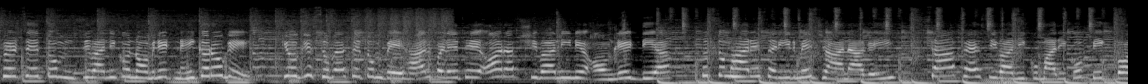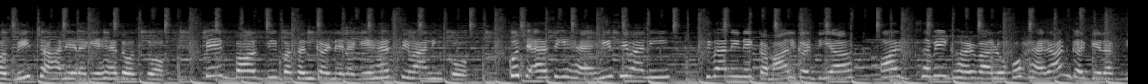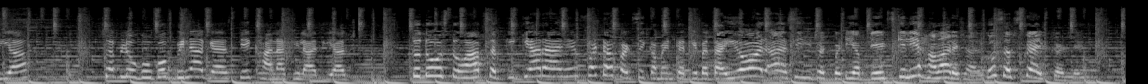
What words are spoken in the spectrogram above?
फिर से तुम शिवानी को नॉमिनेट नहीं करोगे? क्योंकि सुबह से तुम बेहाल पड़े थे और अब शिवानी ने ऑमलेट दिया तो तुम्हारे शरीर में जान आ गई। साफ़ है, शिवानी कुमारी को बिग बॉस भी चाहने लगे हैं दोस्तों। बिग बॉस भी पसंद करने लगे हैं शिवानी को। कुछ ऐसी है ही शिवानी। शिवानी ने कमाल कर दिया और सभी घर वालों को हैरान करके रख दिया। सब लोगों को बिना गैस के खाना खिला दिया। तो दोस्तों, आप सबकी क्या राय है? फटाफट से कमेंट करके बताइए और ऐसी ही झटपटी अपडेट्स के लिए हमारे चैनल को सब्सक्राइब कर लें।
